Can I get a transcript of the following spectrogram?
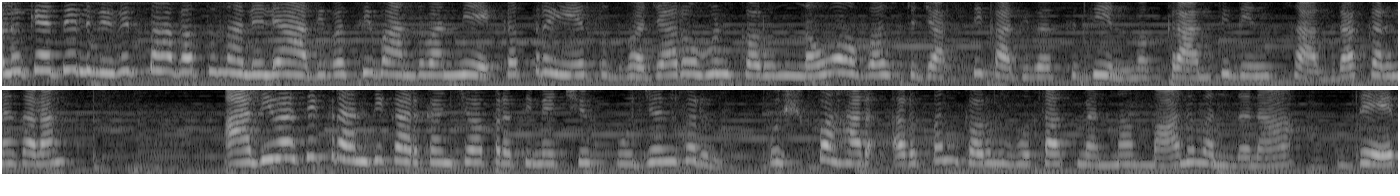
तालुक्यातील विविध भागातून आलेल्या आदिवासी बांधवांनी एकत्र येत ध्वजारोहण करून नऊ ऑगस्ट जागतिक आदिवासी दिन व क्रांती दिन साजरा करण्यात आला. आदिवासी क्रांतिकारकांच्या प्रतिमेचे पूजन करून पुष्पहार अर्पण करून हुतात्म्यांना मानवंदना देत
